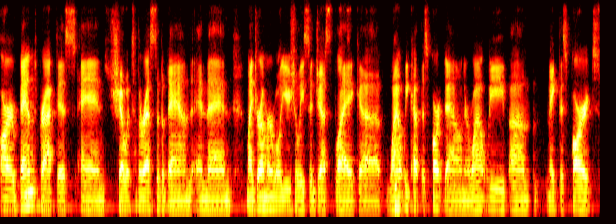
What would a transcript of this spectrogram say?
our band practice and show it to the rest of the band. And then my drummer will usually suggest like uh, why don't we cut this part down? Or why don't we um, make this part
